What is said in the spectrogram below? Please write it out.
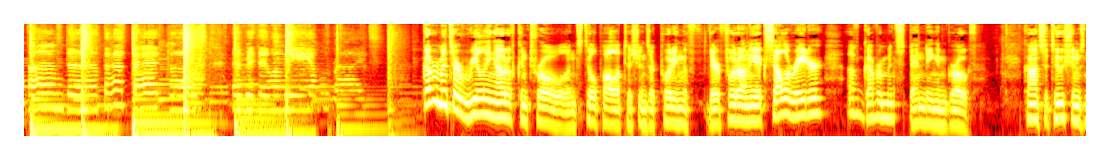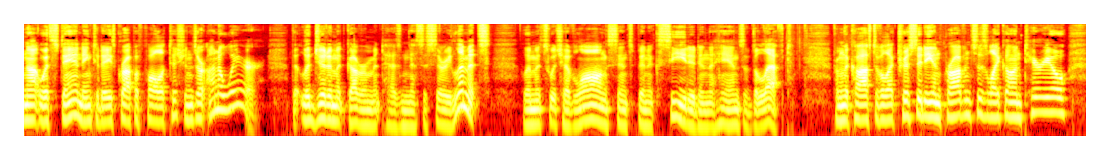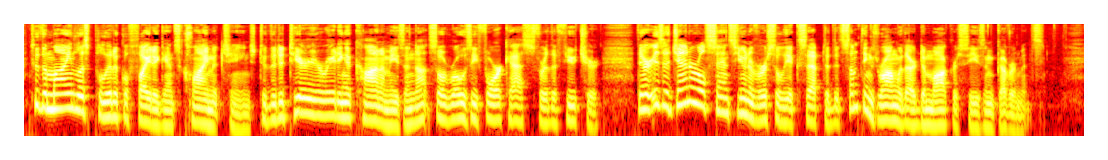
Under the bedclothes, everything will be alright. Governments are reeling out of control, and still politicians are putting the, their foot on the accelerator of government spending and growth. Constitutions notwithstanding, today's crop of politicians are unaware that legitimate government has necessary limits, limits which have long since been exceeded in the hands of the left. From the cost of electricity in provinces like Ontario, to the mindless political fight against climate change, to the deteriorating economies and not so rosy forecasts for the future, there is a general sense universally accepted that something's wrong with our democracies and governments.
